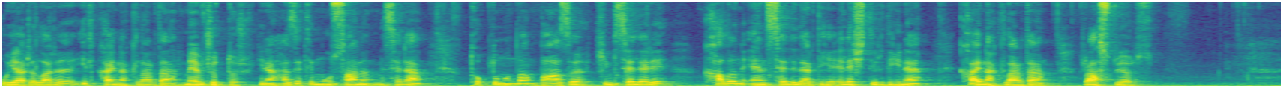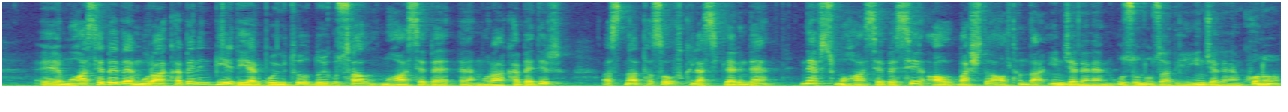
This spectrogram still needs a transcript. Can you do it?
uyarıları ilk kaynaklarda mevcuttur. Yine Hz. Musa'nın mesela toplumundan bazı kimseleri kalın enseliler diye eleştirdiğine kaynaklarda rastlıyoruz. E, muhasebe ve murakabenin bir diğer boyutu duygusal muhasebe ve murakabedir. Aslında tasavvuf klasiklerinde nefs muhasebesi al başlığı altında incelenen, uzun uzadığı incelenen konu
